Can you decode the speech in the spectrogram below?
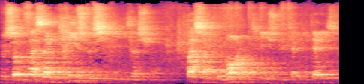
Nous sommes face à une crise de civilisation, pas simplement une crise du capitalisme.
